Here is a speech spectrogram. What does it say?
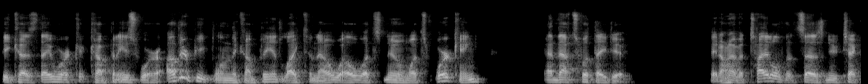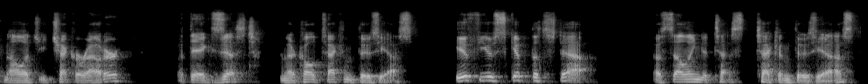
because they work at companies where other people in the company would like to know, well, what's new and what's working. And that's what they do. They don't have a title that says new technology checker outer, but they exist and they're called tech enthusiasts. If you skip the step of selling to tech enthusiasts,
